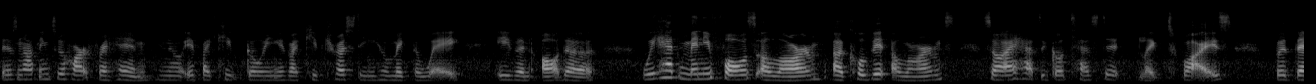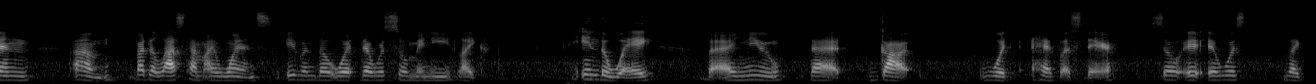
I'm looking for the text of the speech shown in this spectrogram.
there's nothing too hard for him. You know if i keep going if i keep trusting he'll make the way. Even all the we had many false alarm uh, covid alarms so i had to go test it like twice. But then um, by the last time i went even though there were so many like in the way but i knew that god would have us there. So it, it was like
